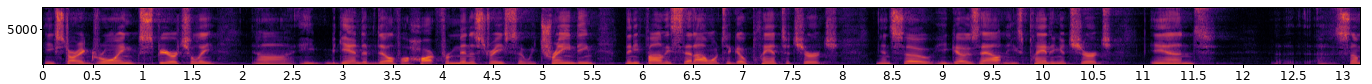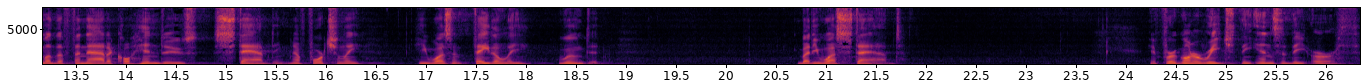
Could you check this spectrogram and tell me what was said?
He started growing spiritually. Uh, he began to develop a heart for ministry, so we trained him. Then he finally said, I want to go plant a church. And so he goes out and he's planting a church, and uh, some of the fanatical Hindus stabbed him. Now, fortunately, he wasn't fatally wounded, but he was stabbed. If we're going to reach the ends of the earth,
